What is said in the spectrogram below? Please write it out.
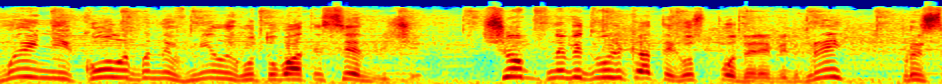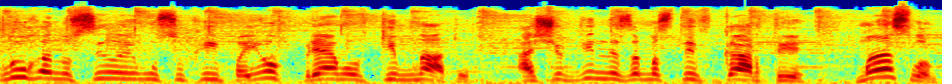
ми ніколи би не вміли готувати сендвічі. Щоб не відволікати господаря від гри, прислуга носила йому сухий пайок прямо в кімнату. А щоб він не замастив карти маслом,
